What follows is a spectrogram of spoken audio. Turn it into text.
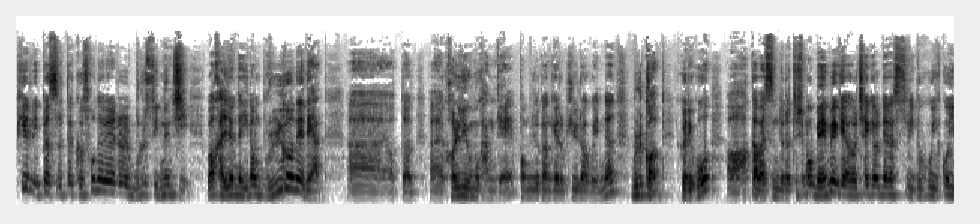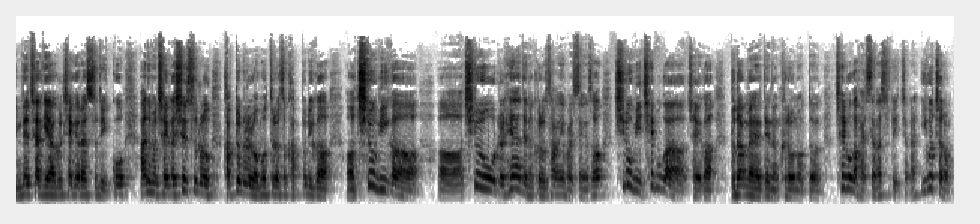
피해를 입혔을 때 그 손해를 물을 수 있는지와 관련된 이런 물건에 대한 아, 어떤 아, 권리 의무 관계, 법률 관계를 규율하고 있는 물건 그리고 어, 아까 말씀드렸듯이 뭐 매매 계약을 체결될 수도 있고 임대차 계약을 체결할 수도 있고 아니면 제가 실수로 갑돌이를 넘어뜨려서 갑돌이가 어, 치료비가 어, 치료를 해야 되는 그런 상황이 발생해서 치료비 채무가 제가 부담해야 되는 그런 어떤 채무가 발생할 수도 있잖아요. 이것처럼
